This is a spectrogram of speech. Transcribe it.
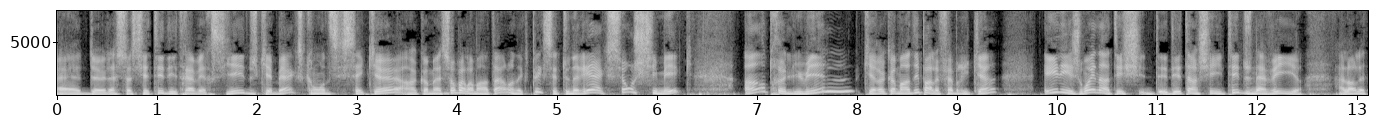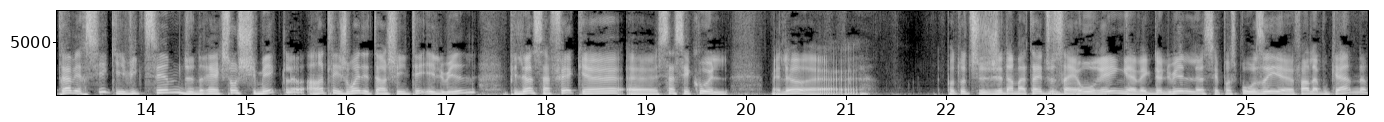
euh, de la Société des traversiers du Québec. Ce qu'on dit, c'est que en commission parlementaire, on explique que c'est une réaction chimique entre l'huile qui est recommandée par le fabricant et les joints d'étanchéité du navire. Alors le traversier qui est victime d'une réaction chimique entre les joints d'étanchéité et l'huile, puis là ça fait que euh, ça s'écoule. Mais là euh, pas j'ai dans ma tête juste un O-ring avec de l'huile, là. C'est pas supposé euh, faire de la boucane,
